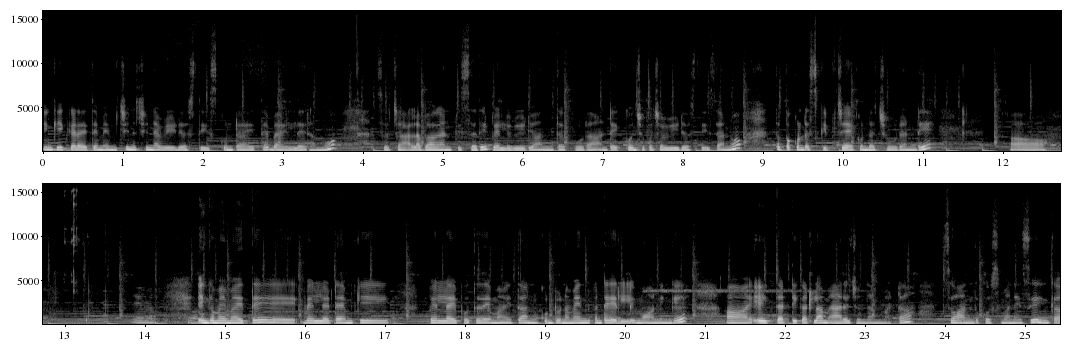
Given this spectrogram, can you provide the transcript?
ఇంక ఇక్కడైతే మేము చిన్న చిన్న వీడియోస్ తీసుకుంటూ అయితే బయలుదేరాము. సో చాలా బాగా అనిపిస్తుంది. పెళ్ళి వీడియో అంతా కూడా అంటే కొంచెం కొంచెం వీడియోస్ తీసాను తప్పకుండా స్కిప్ చేయకుండా చూడండి. ఆ, ఇంకా మేమైతే వెళ్ళే టైంకి పెళ్ళి అయిపోతుందేమో అయితే అనుకుంటున్నాం. ఎందుకంటే ఎర్లీ మార్నింగే ఎయిట్ థర్టీకి అట్లా మ్యారేజ్ ఉందన్నమాట. సో అందుకోసం అనేసి ఇంకా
